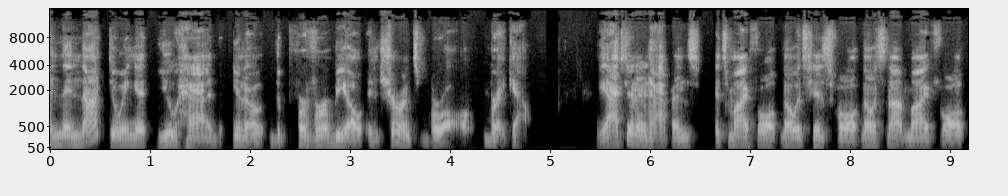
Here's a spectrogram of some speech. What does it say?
And then not doing it, you had, you know, the proverbial insurance brawl breakout. The accident happens. It's my fault. No, it's his fault. No, it's not my fault.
